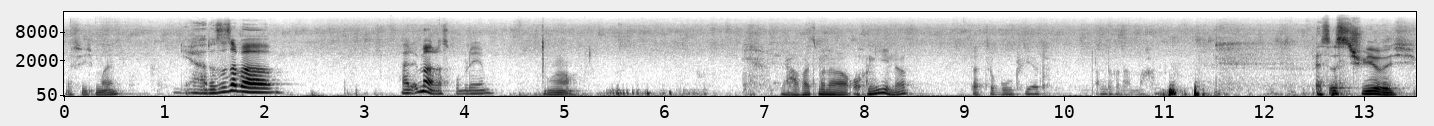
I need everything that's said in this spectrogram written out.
Weißt du, wie ich meine? Ja, das ist aber halt immer das Problem. Ja. Ja, weiß man ja auch nie, ne? Dass so gut wird. Andere dann machen. Es ist schwierig.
